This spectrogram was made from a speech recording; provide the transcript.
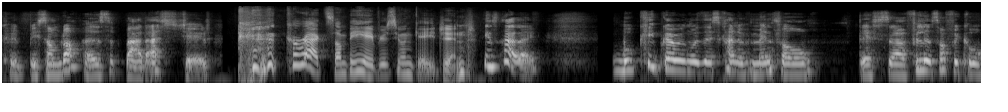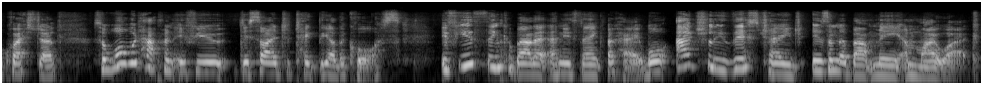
could be summed up as bad attitude. Correct. Some behaviors you engage in. Exactly. We'll keep going with this kind of mental, this uh, philosophical question. So, what would happen if you decide to take the other course? If you think about it and you think, okay, well, actually, this change isn't about me and my work.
